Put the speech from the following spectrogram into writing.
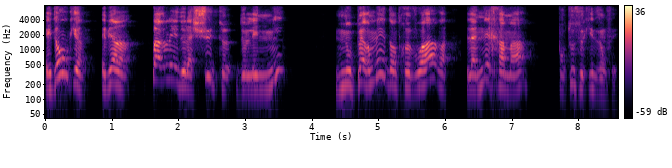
Et donc, eh bien, parler de la chute de l'ennemi nous permet d'entrevoir la Nechama pour tout ce qu'ils ont fait.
